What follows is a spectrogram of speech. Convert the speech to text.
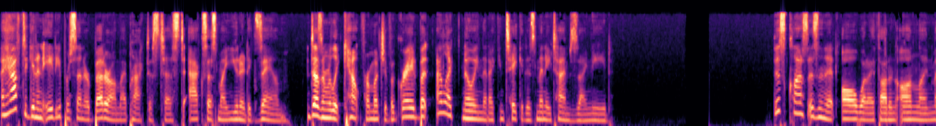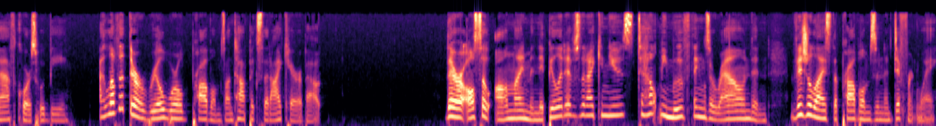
I have to get an 80% or better on my practice test to access my unit exam. It doesn't really count for much of a grade, but I like knowing that I can take it as many times as I need. This class isn't at all what I thought an online math course would be. I love that there are real world problems on topics that I care about. There are also online manipulatives that I can use to help me move things around and visualize the problems in a different way.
